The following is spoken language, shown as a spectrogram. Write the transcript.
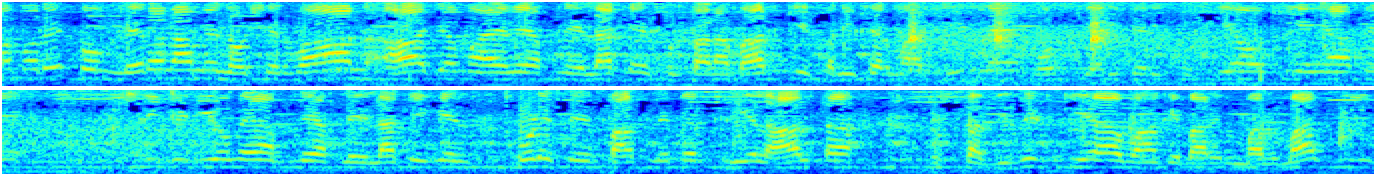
मेरा नाम है नौशरवान। आज हम आए हुए अपने इलाके सुल्तानाबाद की फर्नीचर मार्केट में। बहुत प्यारी प्यारी कुर्सियाँ होती हैं यहाँ पे। पिछली वीडियो में अपने अपने इलाके के थोड़े से फासले पर फ्रियल हाल था। उसका विज़िट किया, वहाँ के बारे में मालूम दी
